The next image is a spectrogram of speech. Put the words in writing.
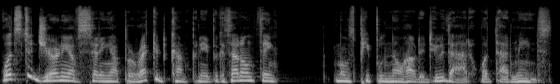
What's the journey of setting up a record company? Because I don't think most people know how to do that or what that means.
